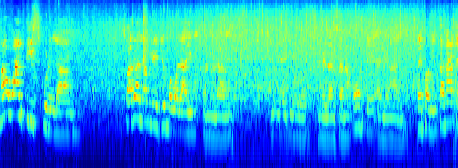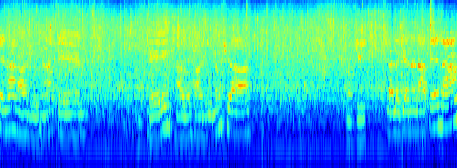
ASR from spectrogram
Mga 1 teaspoon lang. Para lang medyo mawala yung ano lang, yung medyo nilansa ng konti. Ayan. Yung paminta natin, ha? Halo natin. Okay, halo-halo lang siya. Okay. Lalagyan na natin ng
